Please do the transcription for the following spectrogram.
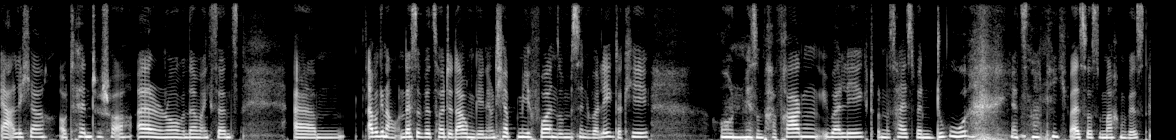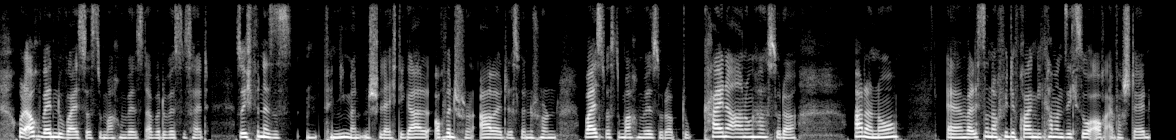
ehrlicher, authentischer, I don't know, if that makes sense. Ähm, aber genau, und deshalb wird es heute darum gehen. Und ich habe mir vorhin so ein bisschen überlegt, okay, und mir so ein paar Fragen überlegt. Und das heißt, wenn du jetzt noch nicht weißt, was du machen willst, oder auch wenn du weißt, was du machen willst, aber du wirst es halt. So, ich finde, es ist für niemanden schlecht, egal, auch wenn du schon arbeitest, wenn du schon weißt, was du machen willst, oder ob du keine Ahnung hast, oder I don't know. Äh, weil es sind auch viele Fragen, die kann man sich so auch einfach stellen.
